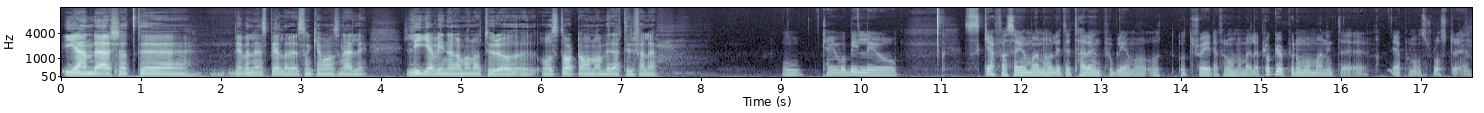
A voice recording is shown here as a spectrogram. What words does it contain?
igen där så att eh, det är väl en spelare som kan vara en sån här ligavinnare om man har tur och starta honom vid rätt tillfälle. Mm. Kan ju vara billig att skaffa sig om man har lite talentproblem och, och, och trada för honom eller plocka upp honom om man inte är på någons roster än.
